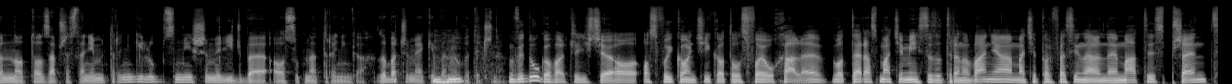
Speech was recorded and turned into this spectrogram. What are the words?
e, no to zaprzestaniemy treningi lub zmniejszymy liczbę osób na treningach. Zobaczymy, jakie mhm. będą wytyczne. Wy długo walczyliście o, o swój kącik, o tą swoją halę, bo teraz macie miejsce do trenowania, macie profesjonalne maty, sprzęt,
